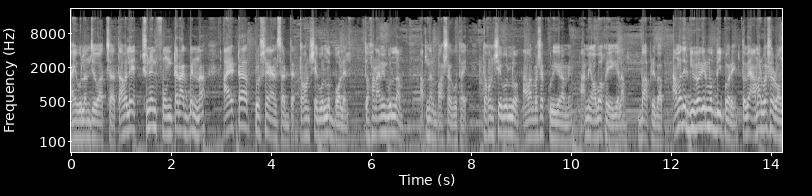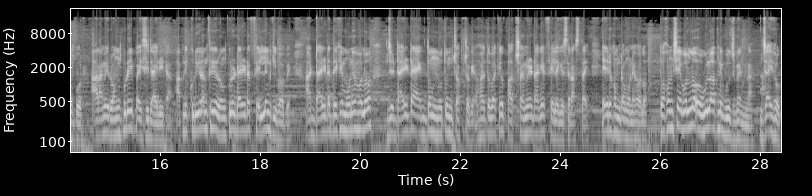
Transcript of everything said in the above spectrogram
আমি বললাম যে, ও আচ্ছা তাহলে শুনেন, ফোনটা রাখবেন না। আর একটা প্রশ্নের অ্যান্সার দেন, তখন সে বলল, বলেন। তখন আমি বললাম, আপনার বাসা কোথায়? তখন সে বলল, আমার বাসা কুড়িগ্রামে। আমি অবাক হয়ে গেলাম, বাপ রে বাপ, আমাদের বিভাগের মধ্যেই পড়ে, তবে আমার বাসা রংপুর, আর আমি রংপুরেই পাইছি ডায়েরিটা। আপনি কুড়িগ্রাম থেকে রংপুরের ডায়েরিটা ফেললেন কীভাবে? আর ডায়েরিটা দেখে মনে হলো যে ডায়েরিটা একদম নতুন চকচকে হয়তো বা কেউ পাঁচ ছয় মিনিট আগে ফেলে গেছে রাস্তায়। এরকমটা মনে হলো। তখন সে বলল, ওগুলো আপনি বুঝবেন না। যাই হোক,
